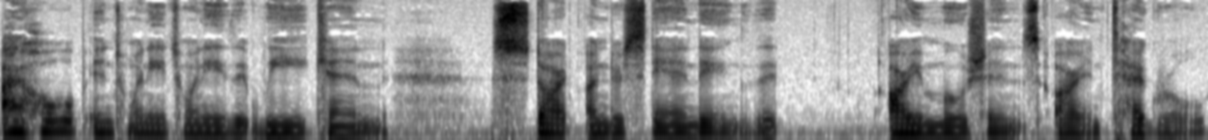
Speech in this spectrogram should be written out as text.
I hope in 2020 that we can start understanding that our emotions are integral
